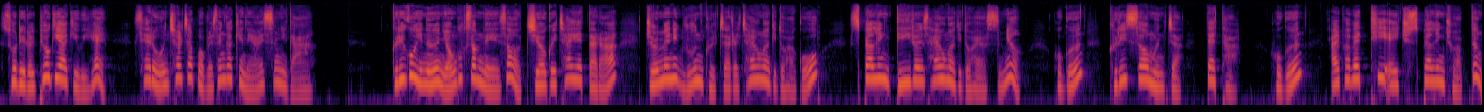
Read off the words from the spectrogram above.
소리를 표기하기 위해 새로운 철자법을 생각해내야 했습니다. 그리고 이는 영국 섬 내에서 지역의 차이에 따라 Germanic 룬 글자를 차용하기도 하고 스펠링 D를 사용하기도 하였으며 혹은 그리스어 문자 테타 혹은 알파벳 TH 스펠링 조합 등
